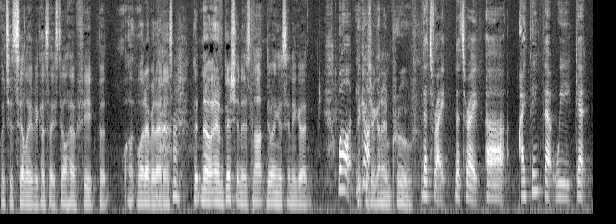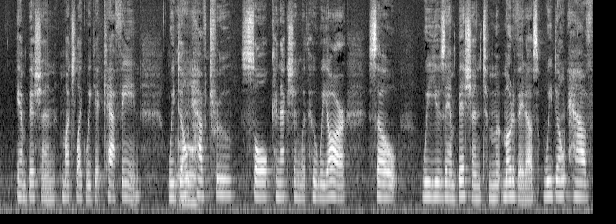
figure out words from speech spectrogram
which is silly because they still have feet, but whatever that is. But no, ambition is not doing us any good Well, you because know, you're going to improve. That's right. That's right. Uh, I think that we get ambition much like we get caffeine. We don't Oh. have true soul connection with who we are, so we use ambition to mo- motivate us. We don't have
